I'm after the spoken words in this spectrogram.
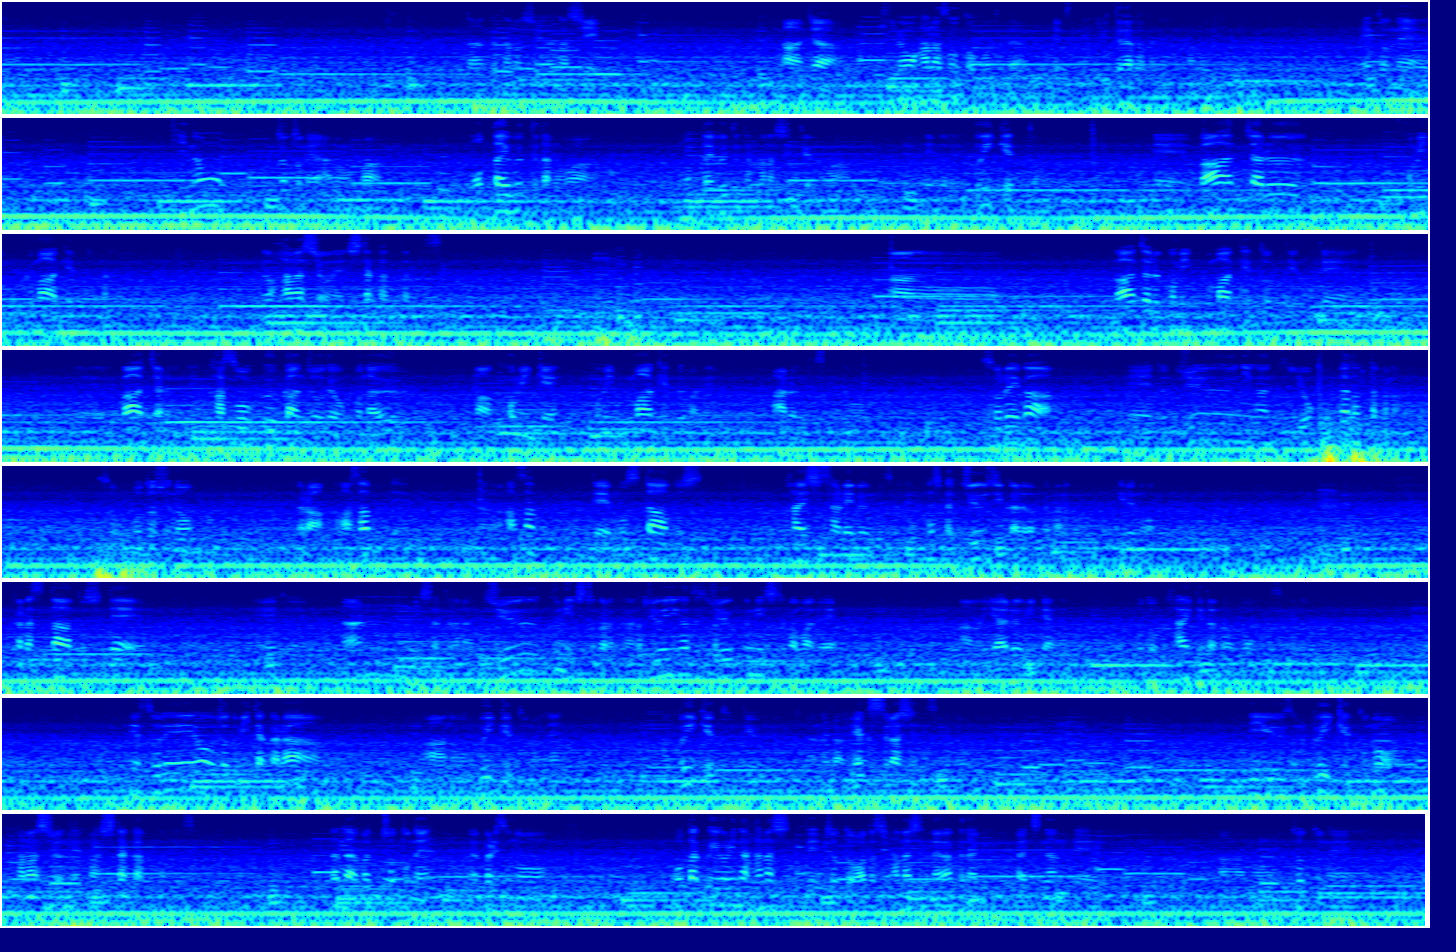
な？なんか楽しい話。あじゃあ昨日話そうと思ってたやつね。言ってなかったね。えっとね昨日ちょっとねあのまあもったいぶってたのはもったいぶってた話っていうのはえっとね V ケット、えーバーチャルコミックマーケット。話をねしたかったんですよ、うん、あのバーチャルコミックマーケットって言って、えーバーチャルでね仮想空間上で行う、まあ、コミケコミックマーケットがねあるんですけどそれが、えー、と12月4日だったかな。そう今年の。だからあさってあさってもスタートし開始されるんですよね。確か10時からだったかな。昼の。からスタートしてえっ、と何日だったかな？19日とかだったかな？12月19日とかまであのやるみたいなことを書いてたと思うんですけど、うん、でそれをちょっと見たからあの V ケットのね V ケットっていうなんか略すらしいんですけど、うん、っていうその V ケットの話をね、まあ、したかったんですよ。ただまあちょっとねやっぱりそのオタク寄りな話ってちょっと私話長くなりがちなんでちょっとね、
